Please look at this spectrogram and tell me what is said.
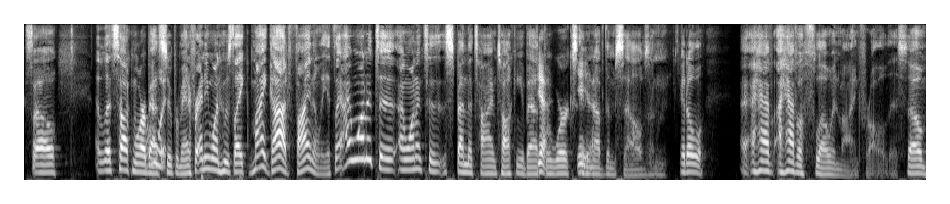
So uh, let's talk more about What- Superman. For anyone who's like, my God, finally, it's like I wanted to I wanted to spend the time talking about Yeah, the works in yeah. and of themselves, and it'll I have I have a flow in mind for all of this. So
